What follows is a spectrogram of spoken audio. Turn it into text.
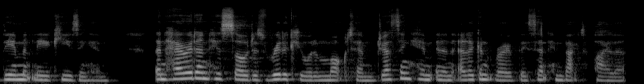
vehemently accusing him. Then Herod and his soldiers ridiculed and mocked him. Dressing him in an elegant robe, they sent him back to Pilate.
